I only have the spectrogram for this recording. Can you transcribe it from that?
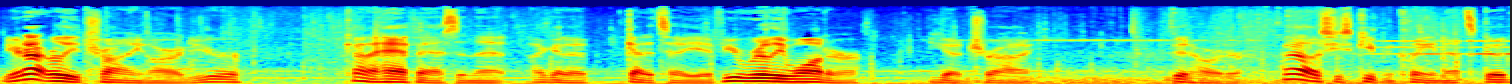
You're not really trying hard. You're kind of half-assing that. I gotta gotta tell you, if you really want her, you gotta try a bit harder. Well, she's keeping clean. That's good.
